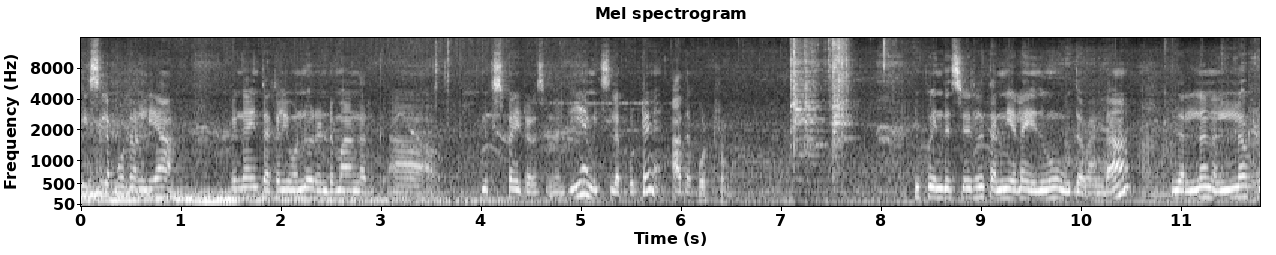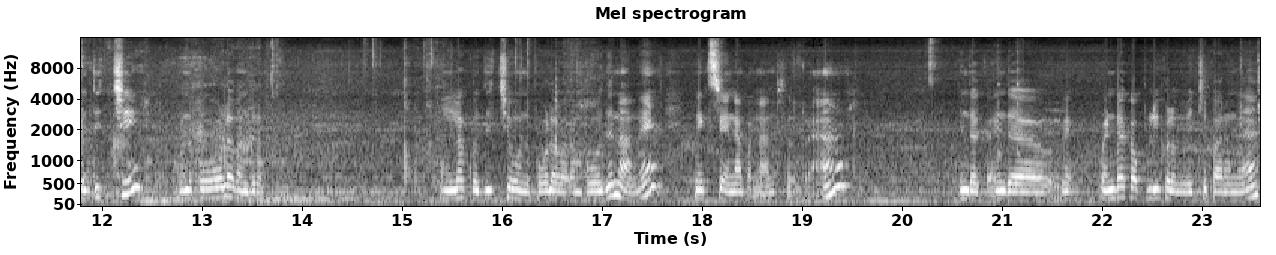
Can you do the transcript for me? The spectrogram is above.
மிக்சியில் போட்டோம் இல்லையா? வெங்காயம் தக்காளி ஒன்று ரெண்டு மணி நேரம் மிக்ஸ் பண்ணிட்டு வர சொன்னோம் இல்லையா? மிக்சியில் போட்டு அதை போட்டுரும். இப்போ இந்த ஸ்டேஜில் தண்ணியெல்லாம் எதுவும் ஊற்ற வேண்டாம். இதெல்லாம் நல்லா கொதித்து ஒன்று போல் வந்துடும் நல்லா கொதித்து ஒன்று போல் வரும்போது நான் நெக்ஸ்ட் என்ன பண்ணான்னு சொல்கிறேன் இந்த இந்த வெ- வெண்டைக்காய் புளிக்குழம்பு வச்சு பாருங்கள்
